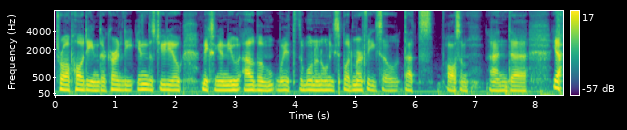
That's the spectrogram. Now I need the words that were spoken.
Trá Pháidín. They're currently in the studio mixing a new album with the one and only Spud Murphy, so that's awesome. And uh, yeah,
